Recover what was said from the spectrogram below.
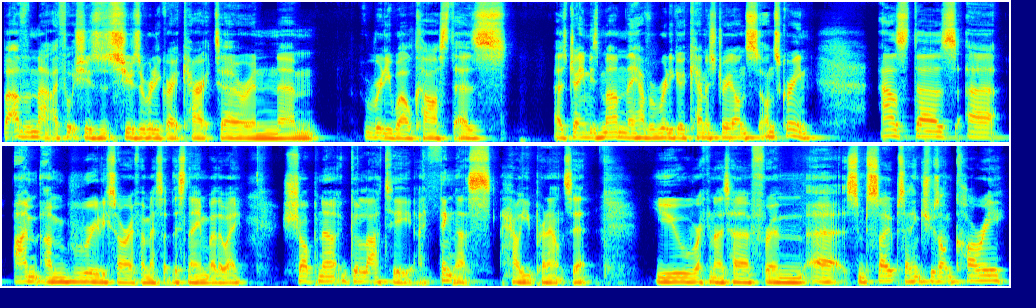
But other than that, I thought she was, she was a really great character and um, really well cast as as Jamie's mum. They have a really good chemistry on on screen. As does uh, I'm I'm really sorry if I mess up this name by the way. Shobna Gulati. I think that's how you pronounce it. You recognise her from uh, some soaps. I think she was on Corrie.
